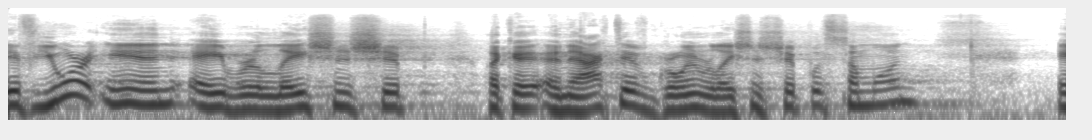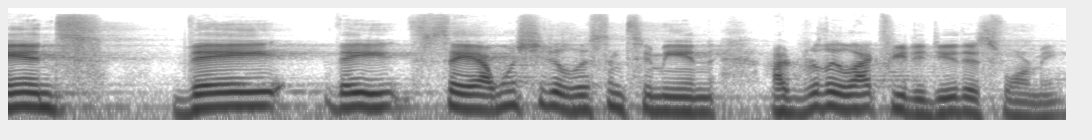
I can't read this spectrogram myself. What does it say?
If you're in a relationship, like a, an active, growing relationship with someone, and they, they say, I want you to listen to me, and I'd really like for you to do this for me.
